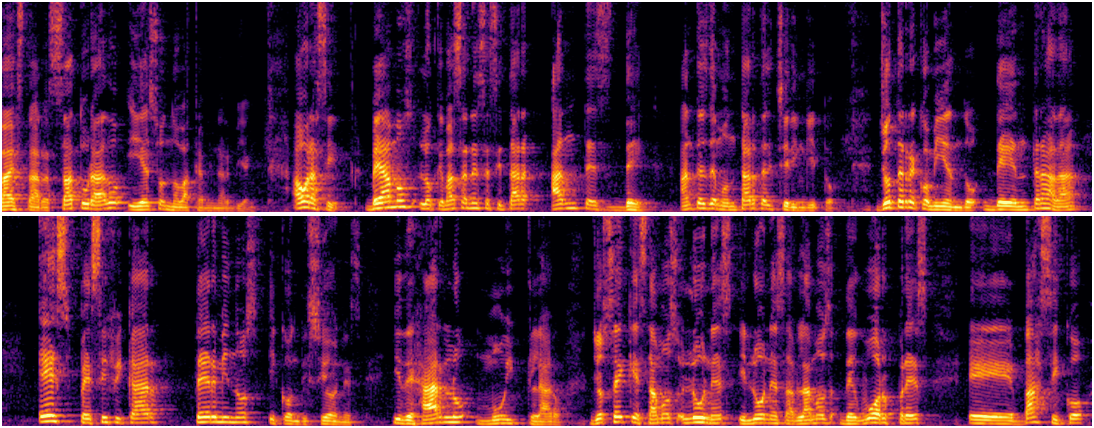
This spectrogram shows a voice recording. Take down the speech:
va a estar saturado y eso no va a caminar bien. Ahora sí, veamos lo que vas a necesitar antes de, antes de montarte el chiringuito. Yo te recomiendo de entrada especificar términos y condiciones y dejarlo muy claro. Yo sé que estamos lunes y lunes hablamos de WordPress eh, básico,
